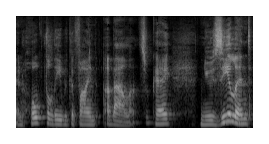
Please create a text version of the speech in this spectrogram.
and hopefully we could find a balance, okay? New Zealand,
